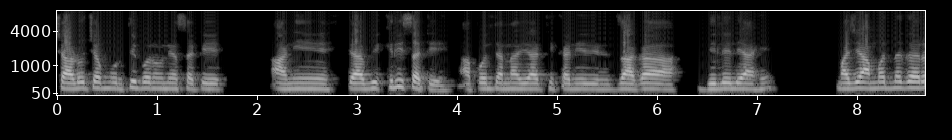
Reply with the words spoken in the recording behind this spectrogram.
शाडूच्या मूर्ती बनवण्यासाठी आणि त्या विक्रीसाठी आपण त्यांना या ठिकाणी जागा दिलेली आहे. माझी अहमदनगर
